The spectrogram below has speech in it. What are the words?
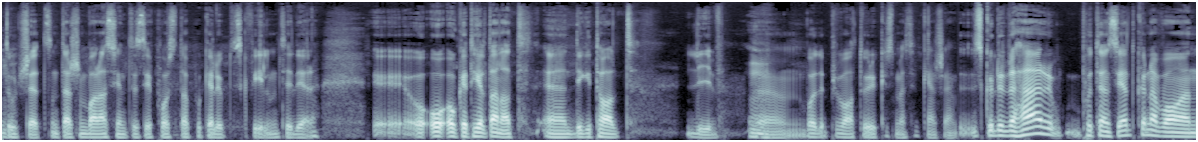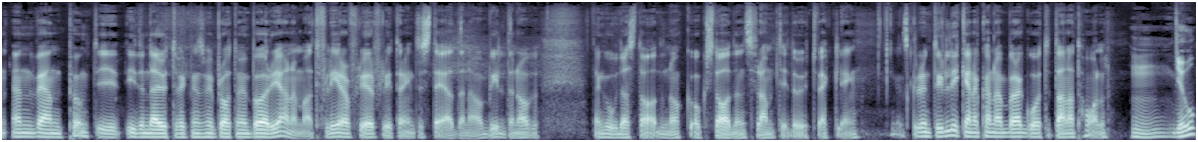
stort sett. Sånt där som bara syntes i postapokalyptisk film tidigare. Eh, och, och, ett helt annat eh, digitalt liv, mm. eh, både privat och yrkesmässigt kanske. Skulle det här potentiellt kunna vara en, en vändpunkt i, i den där utvecklingen som vi pratade om i början, om att fler och fler flyttar in till städerna och bilden av den goda staden och, och stadens framtid och utveckling? Skulle du inte lika gärna kunna börja gå åt ett annat håll? Mm, jo,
